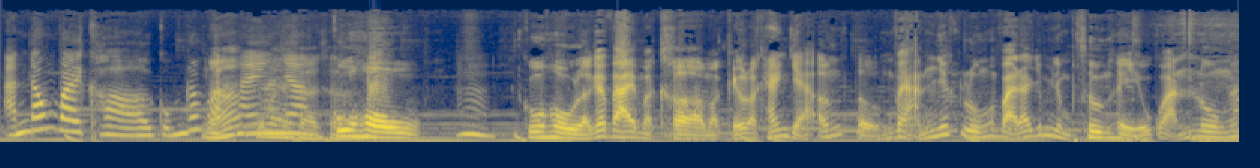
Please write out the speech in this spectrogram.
Ảnh đóng vai khờ cũng rất là đó hay nha. khờ khờ. cu hù Ừ. cu hù là cái vai mà khờ mà kiểu là khán giả ấn tượng với ảnh nhất luôn cái vai đó giống như một thương hiệu của ảnh luôn á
